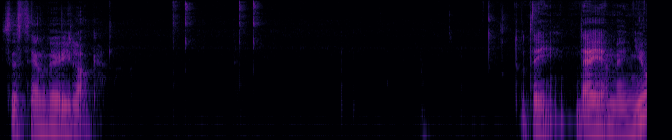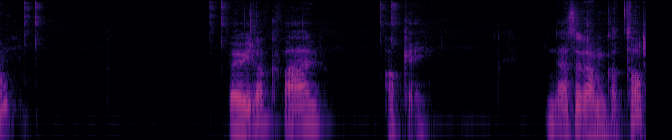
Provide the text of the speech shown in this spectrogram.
system Verilog'a. Tutaj dajemy New. Verilog file. OK. Nazywam go top.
